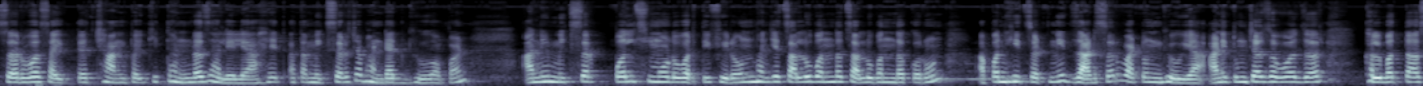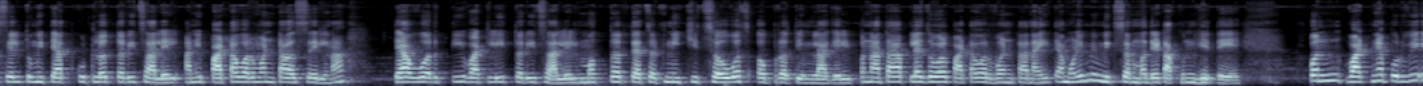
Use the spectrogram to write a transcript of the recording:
सर्व साहित्य छानपैकी थंड झालेले आहेत. आता मिक्सरच्या भांड्यात घेऊ आपण आणि मिक्सर पल्स मोडवरती फिरवून म्हणजे चालू बंद चालू बंद करून आपण ही चटणी जाडसर वाटून घेऊया. आणि तुमच्याजवळ जर खलबत्ता असेल तुम्ही त्यात कुठलं तरी चालेल आणि पाटा वरवंटा असेल ना त्यावरती वाटली तरी चालेल. मग तर त्या चटणीची चवच अप्रतिम लागेल. पण आता आपल्याजवळ पाटा वरवंटा नाही त्यामुळे मी मिक्सरमध्ये टाकून घेते. पण वाटण्यापूर्वी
